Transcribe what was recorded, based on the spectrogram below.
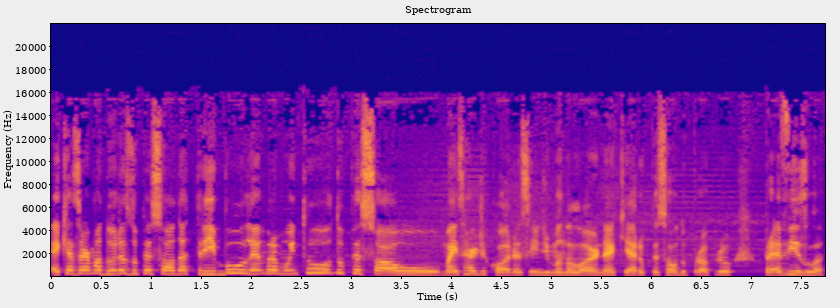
é que as armaduras do pessoal da tribo lembra muito do pessoal mais hardcore, assim, de Mandalore, né? Que era o pessoal do próprio pré-Visla.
